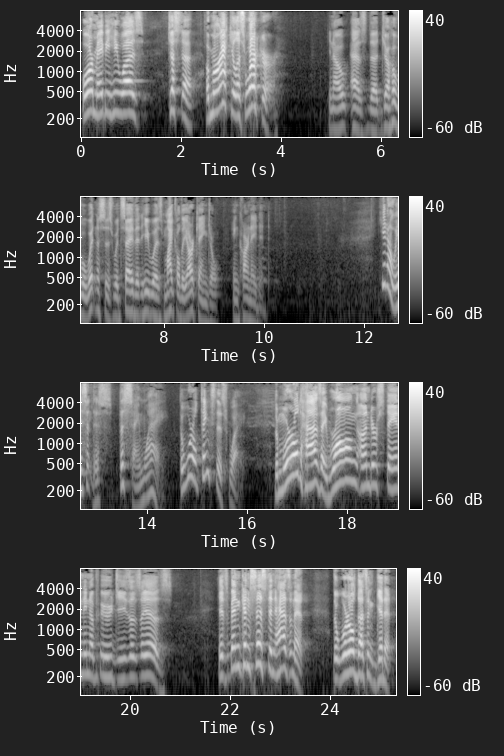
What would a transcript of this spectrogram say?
Or maybe he was just a, a miraculous worker. You know, as the Jehovah Witnesses would say that he was Michael the Archangel incarnated. You know, isn't this the same way? The world thinks this way. The world has a wrong understanding of who Jesus is. It's been consistent, hasn't it? The world doesn't get it.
